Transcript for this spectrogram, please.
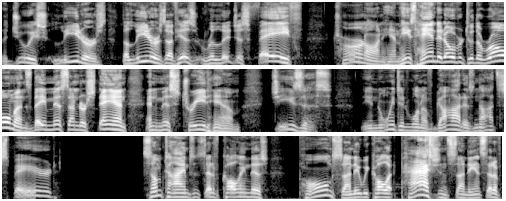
The Jewish leaders, the leaders of his religious faith, turn on him. He's handed over to the Romans. They misunderstand and mistreat him. Jesus, the anointed one of God, is not spared. Sometimes, instead of calling this Palm Sunday, we call it Passion Sunday. Instead of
